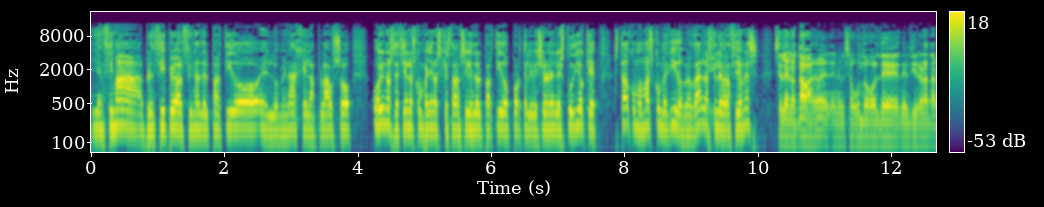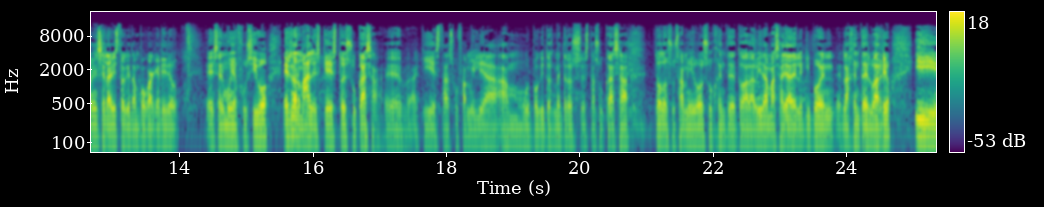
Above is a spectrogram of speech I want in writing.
y encima, al principio, al final del partido, el homenaje, el aplauso. Hoy nos decían los compañeros que estaban siguiendo el partido por televisión en el estudio que ha estado como más comedido, ¿verdad? En las sí. celebraciones. Se le notaba, ¿no? En, en el segundo gol de, del Girona también se le ha visto que tampoco ha querido eh, ser muy efusivo. Es normal, es que esto es su casa. Eh, aquí está su familia, a muy poquitos metros está su casa, todos sus amigos, su gente de toda la vida, más allá del equipo, en, en la gente del barrio. Y,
